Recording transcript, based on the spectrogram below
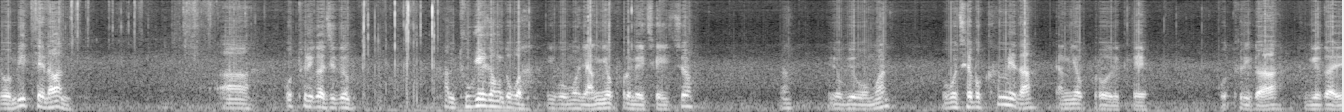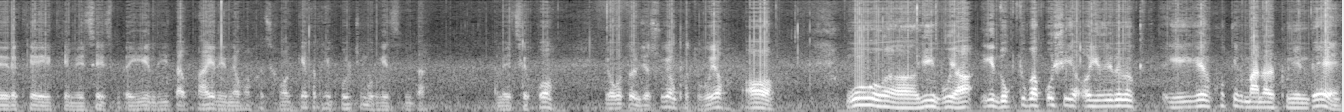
요 밑에는 아, 꼬투리가 지금 한 두 개 정도가 이 보면 양옆으로 맺혀 있죠. 어, 여기 보면 요거 제법 큽니다. 양옆으로 이렇게 꼬투리가 두 개가 이렇게 이렇게 맺혀 있습니다. 이게 이따 봐야 되네. 확 정말 깨끗하게 보일지 모르겠습니다. 맺혀 있고 요것도 이제 수경포트고요. 어, 우와 이게 뭐야? 이게 녹두가 꽃이 어 이게 코끼리 마늘 분인데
